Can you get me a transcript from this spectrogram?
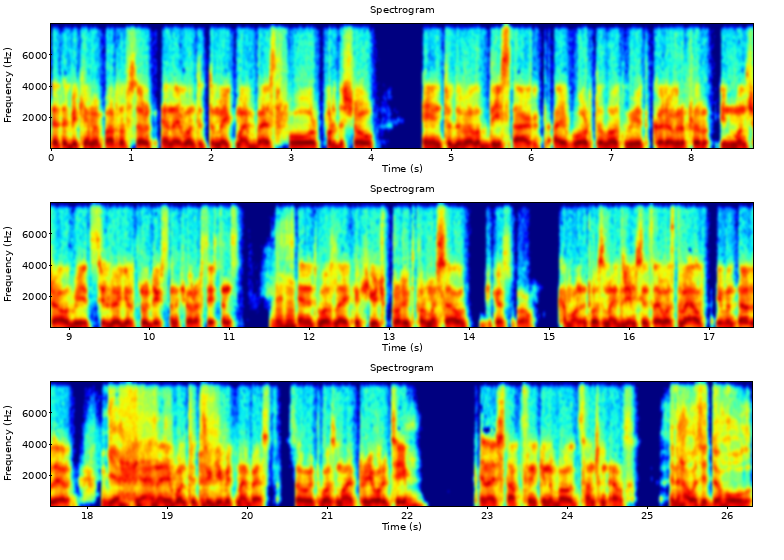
that I became a part of Cirque, and I wanted to make my best for for the show. And to develop this act, I worked a lot with choreographer in Montreal with Sylvia Gertrudix and her assistants, Mhm. and it was like a huge project for myself because, well, come on, it was my dream since I was 12, even earlier. Yeah. Yeah, and I wanted to give it my best, so it was my priority, Yeah. and I stopped thinking about something else. And how was it the whole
